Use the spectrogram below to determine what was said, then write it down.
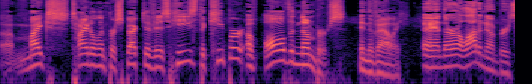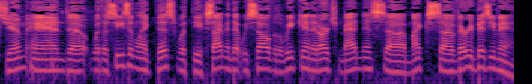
uh, Mike's title in perspective is he's the keeper of all the numbers in the Valley. And there are a lot of numbers, Jim. And uh, with a season like this, with the excitement that we saw over the weekend at Arch Madness, uh, Mike's a very busy man.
